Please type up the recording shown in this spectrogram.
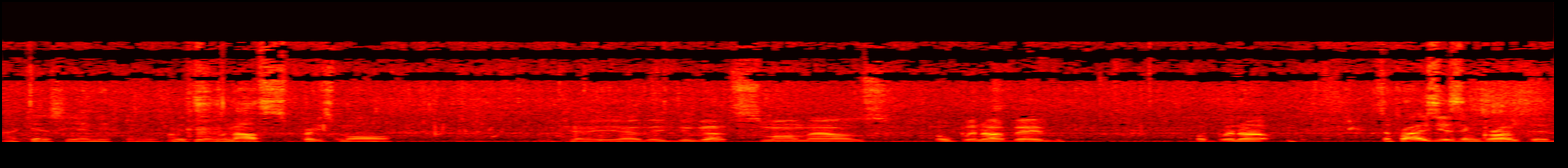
I can't see anything. It's, Okay. His mouth's pretty small. Okay, yeah, they do got small mouths. Open up, babe. Open up. Surprised he hasn't grunted.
